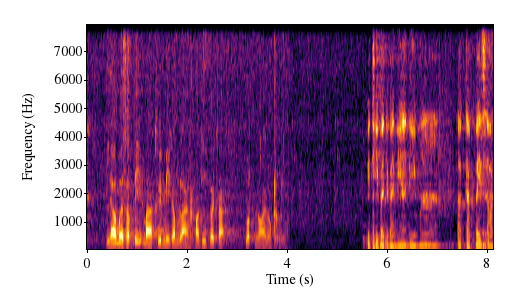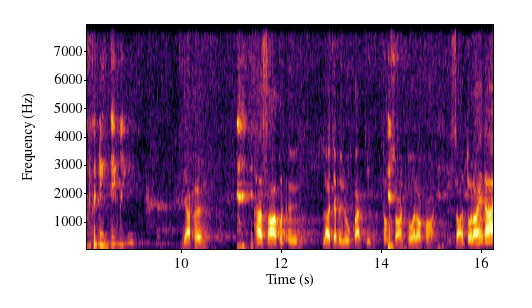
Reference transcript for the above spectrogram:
ๆ แล้วเมื่อสติมากขึ้นมีกำลังความคิดก็จะลดน้อยลงไปเองวิธีปฏิบัติเนี้ดีมากเรากลับไปสอนคนอื่นได้ไหม อย่าเพิ่ง ถ้าสอนคนอื่น เราจะไม่รู้ความจริง ต้องสอนตัวเราก่อน สอนตัวเราให้ได้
